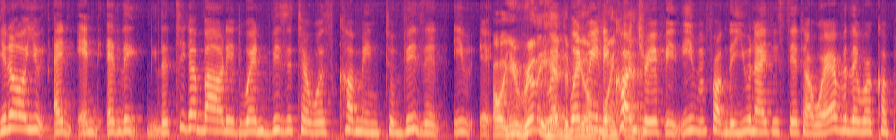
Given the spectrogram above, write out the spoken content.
You know, you and, and, and the the thing about it when visitor was coming to visit. Oh, you really had when, to be when we're in the then. country, if it, even from the United States or wherever they were coming,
